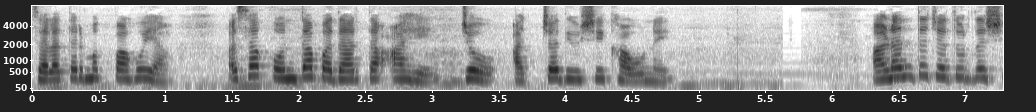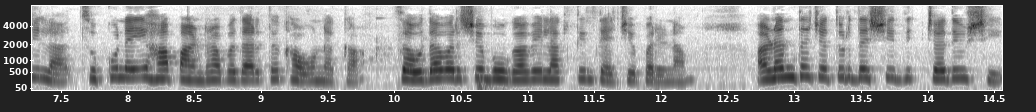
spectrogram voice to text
चला तर मग पाहूया असा कोणता पदार्थ आहे जो आजच्या दिवशी खाऊ नये? अनंत चतुर्दशीला चुकूनही हा पांढरा पदार्थ खाऊ नका. चौदा वर्ष भोगावे लागतील त्याचे परिणाम. अनंत चतुर्दशीच्या दिवशी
